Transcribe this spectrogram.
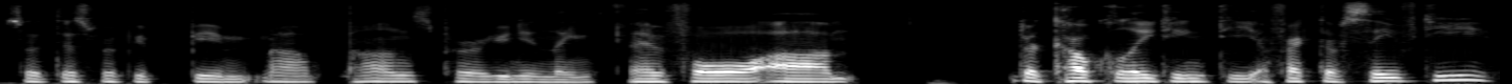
so this will be, be uh, pounds per unit length. And for um, the calculating the effective safety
